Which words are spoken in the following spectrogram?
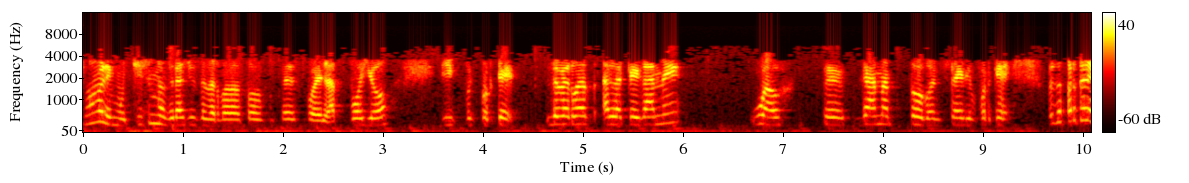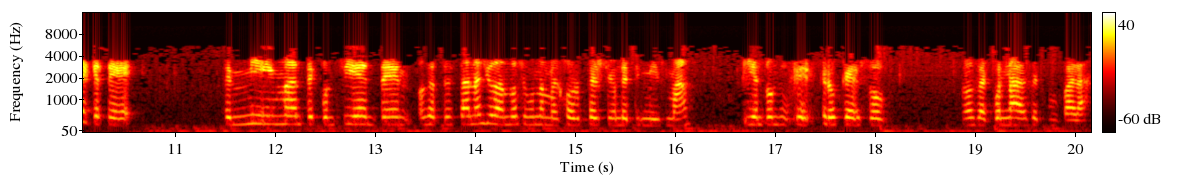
No, hombre, muchísimas gracias de verdad a todos ustedes por el apoyo y pues porque de verdad a la que gane, wow, se gana todo en serio, porque pues aparte de que te, te miman, te consienten, o sea, te están ayudando a ser una mejor versión de ti misma y entonces que, creo que eso, o sea, con nada se compara.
